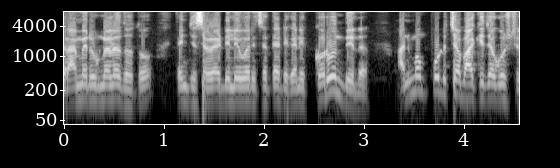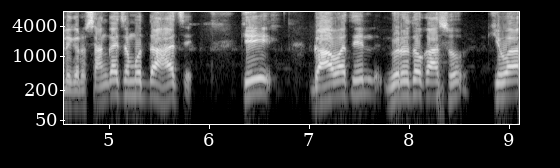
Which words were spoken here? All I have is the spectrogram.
ग्रामीण रुग्णालयात होतो. त्यांची सगळ्या डिलिव्हरीचं त्या ठिकाणी करून दिलं. आणि मग पुढच्या बाकीच्या गोष्टीला गेलो. सांगायचा मुद्दा हाच आहे की गावातील विरोधक असो किंवा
